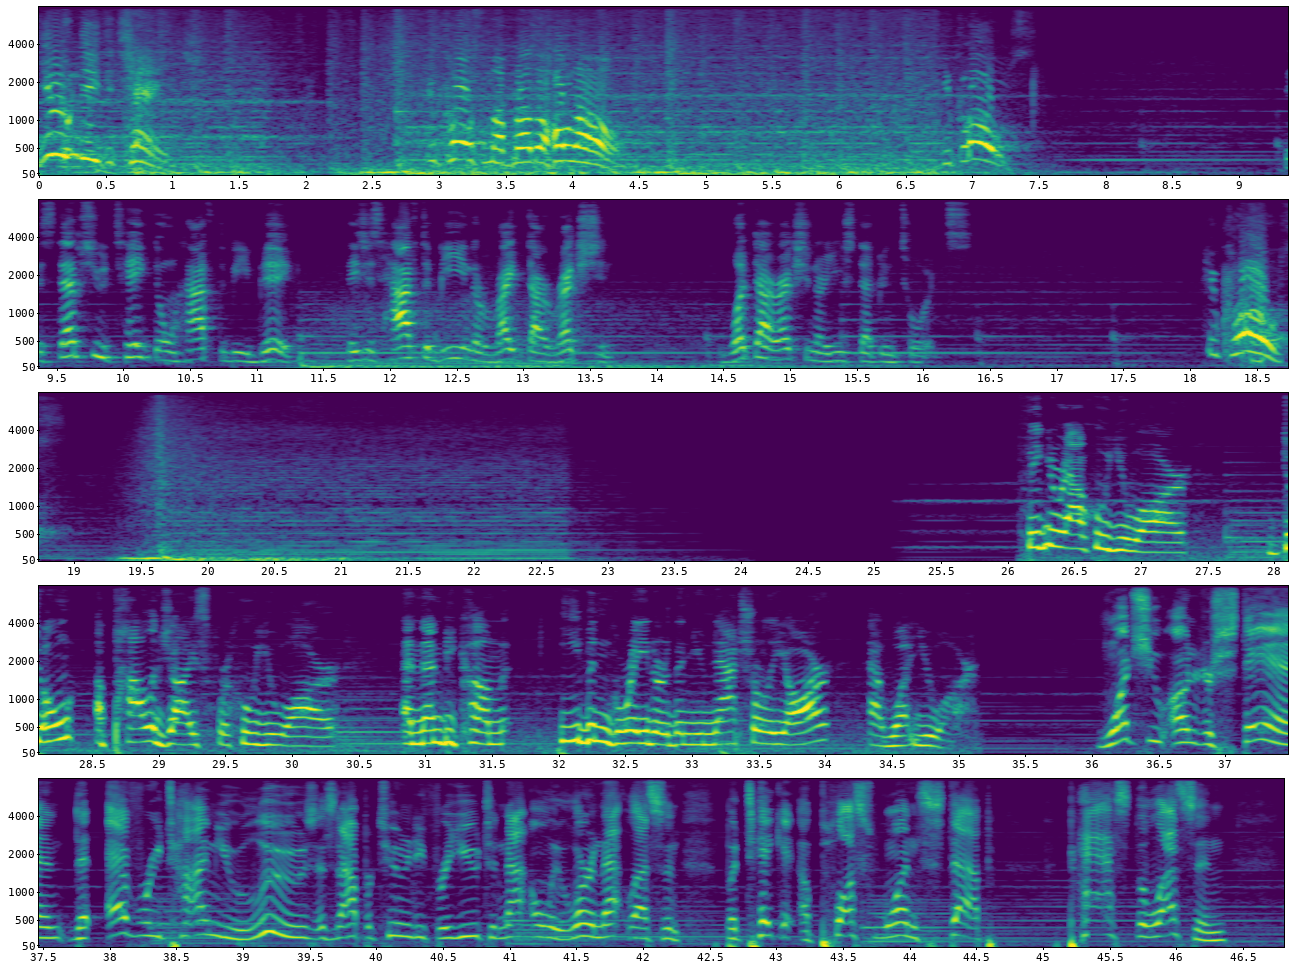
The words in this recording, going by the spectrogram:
You need to change. You close, my brother. Hold on. You close. The steps you take don't have to be big. They just have to be in the right direction. What direction are you stepping towards? You close. Figure out who you are. Don't apologize for who you are. And then become even greater than you naturally are at what you are. Once you understand that every time you lose is an opportunity for you to not only learn that lesson, but take it a plus one step past the lesson,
